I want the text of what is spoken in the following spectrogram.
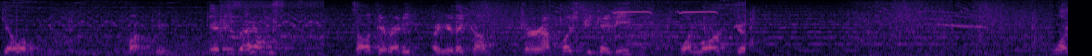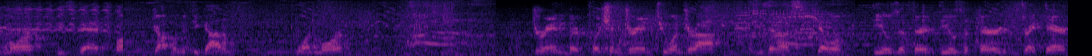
Kill him. Fucking get his ass. So I'll get ready. Or here they come. Turn around. Push. PKB. One more. Good. One more. He's dead. Fuck. Drop him if you got him. One more. Drin, they're pushing Drin, 2-1 drop. He's in us, kill him. Deals the third, deals the third, he's right there.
